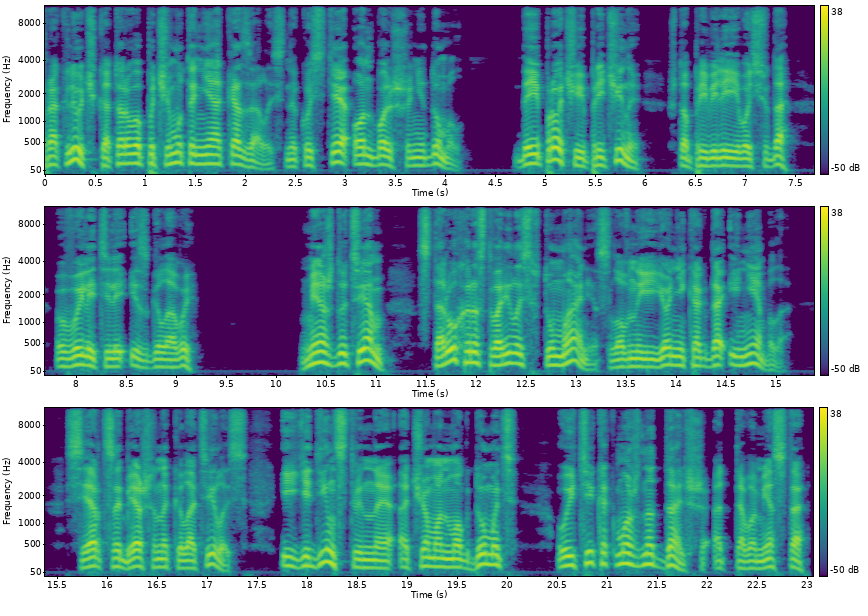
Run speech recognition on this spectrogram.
Про ключ, которого почему-то не оказалось, на кусте он больше не думал. Да и прочие причины, что привели его сюда, вылетели из головы. Между тем старуха растворилась в тумане, словно ее никогда и не было. Сердце бешено колотилось, и единственное, о чем он мог думать, уйти как можно дальше от того места,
